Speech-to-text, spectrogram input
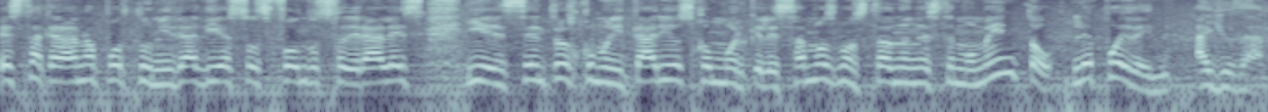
esta gran oportunidad y esos fondos federales y en centros comunitarios como el que le estamos mostrando en este momento le pueden ayudar.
